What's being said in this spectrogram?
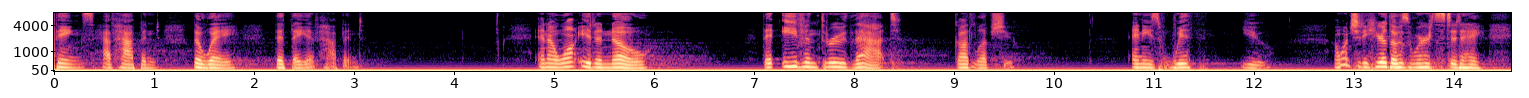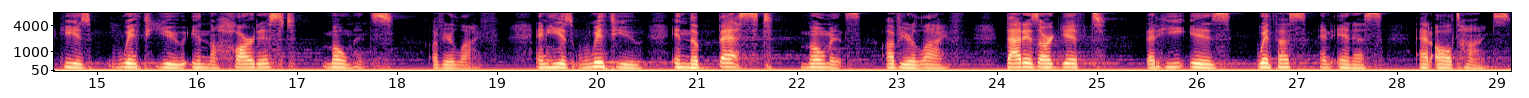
things have happened the way that they have happened. And I want you to know that even through that, God loves you and He's with you. I want you to hear those words today. He is with you in the hardest moments of your life, and He is with you in the best moments of your life. That is our gift, that He is with us and in us at all times.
